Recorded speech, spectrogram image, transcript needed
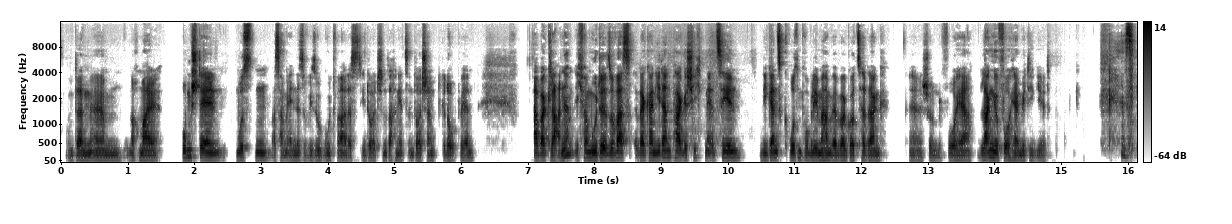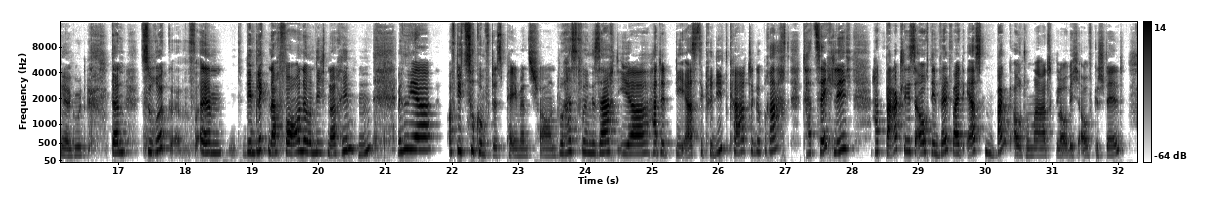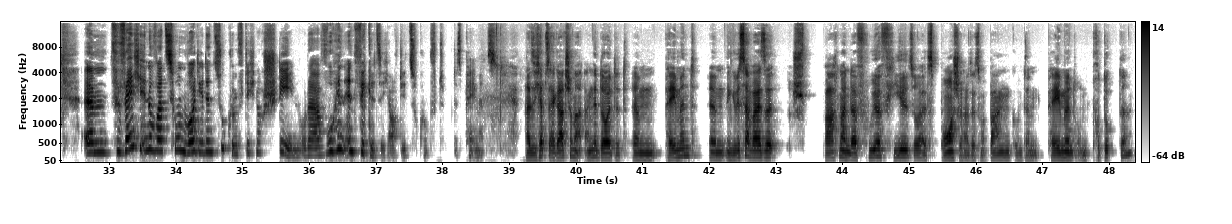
und dann ähm, nochmal umstellen mussten, was am Ende sowieso gut war, dass die deutschen Sachen jetzt in Deutschland gedruckt werden. Aber klar, ne? ich vermute, sowas, da kann jeder ein paar Geschichten erzählen. Die ganz großen Probleme haben wir aber Gott sei Dank äh, schon vorher, lange vorher mitigiert. Sehr gut. Dann zurück, ähm, den Blick nach vorne und nicht nach hinten. Wenn wir auf die Zukunft des Payments schauen. Du hast vorhin gesagt, ihr hattet die erste Kreditkarte gebracht. Tatsächlich hat Barclays auch den weltweit ersten Bankautomat, glaube ich, aufgestellt. Ähm, für welche Innovation wollt ihr denn zukünftig noch stehen? Oder wohin entwickelt sich auch die Zukunft des Payments? Also ich habe es ja gerade schon mal angedeutet. Ähm, Payment, ähm, in gewisser Weise sprach man da früher viel so als Branche, also erstmal Bank und dann Payment und Produkte.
